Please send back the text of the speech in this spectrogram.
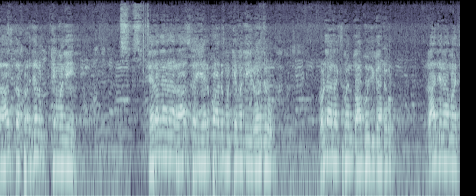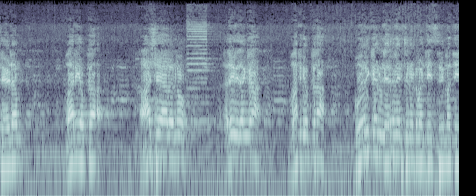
రాష్ట్ర ప్రజలు ముఖ్యమని తెలంగాణ రాష్ట్ర ఏర్పాటు ముఖ్యమని ఈ రోజు కొండా లక్ష్మణ్ బాబూజీ గారు రాజీనామా చేయడం వారి యొక్క ఆశయాలను అదేవిధంగా వారి యొక్క కోరికను నెరవేర్చినటువంటి శ్రీమతి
